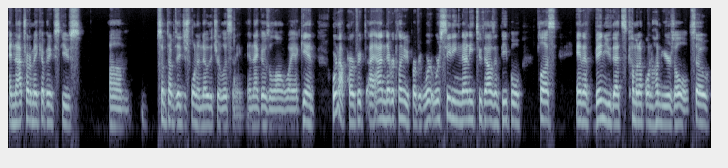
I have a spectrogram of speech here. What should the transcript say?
and not try to make up an excuse. Um, sometimes they just want to know that you're listening, and that goes a long way. Again, we're not perfect. I, I never claim to be perfect. We're we're seating ninety two thousand people plus in a venue that's coming up on 100 years old. So,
